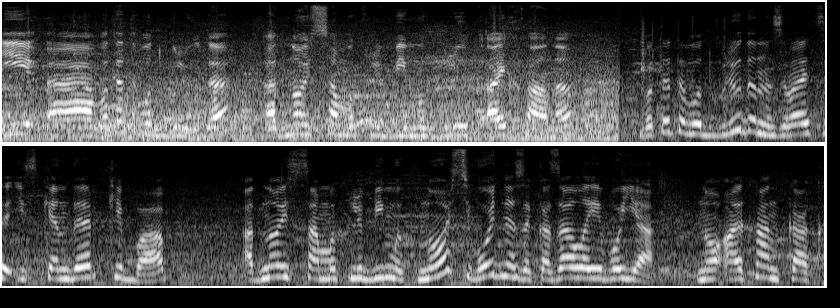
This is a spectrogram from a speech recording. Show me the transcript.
И э, вот это вот блюдо, одно из самых любимых блюд Айхана. Вот это вот блюдо называется Искендер кебаб одно из самых любимых, но сегодня заказала его я. Но Айхан как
